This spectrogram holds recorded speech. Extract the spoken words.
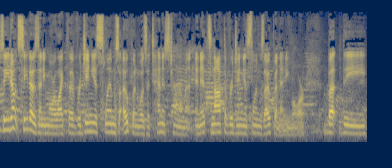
So you don't see those anymore. Like the Virginia Slims Open was a tennis tournament, and it's not the Virginia Slims Open anymore. But the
